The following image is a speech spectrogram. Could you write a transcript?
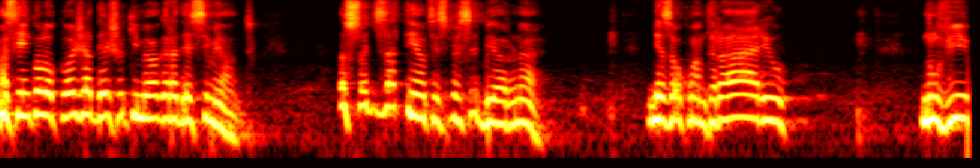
mas quem colocou já deixo aqui meu agradecimento. Eu sou desatento, vocês perceberam, né? Mesa ao contrário, não vi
